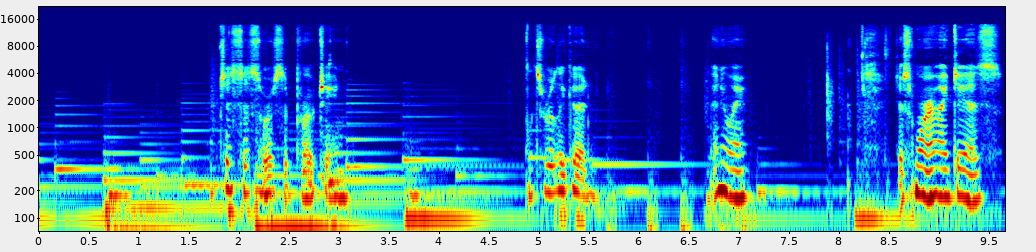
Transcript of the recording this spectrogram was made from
just a source of protein it's really good. Anyway, just more ideas.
